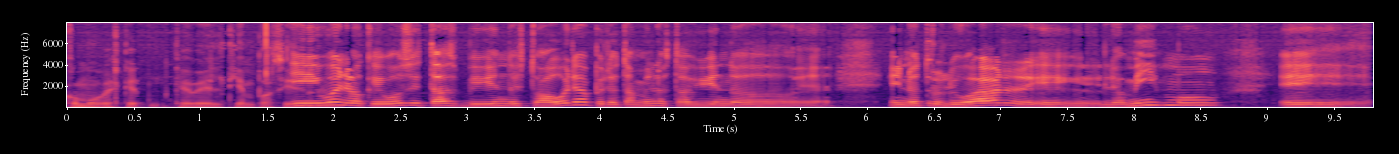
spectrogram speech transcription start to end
¿Cómo ves que, que ve el tiempo así? y bueno, que vos estás viviendo esto ahora, pero también lo estás viviendo eh, en otro lugar, eh, lo mismo. Eh,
